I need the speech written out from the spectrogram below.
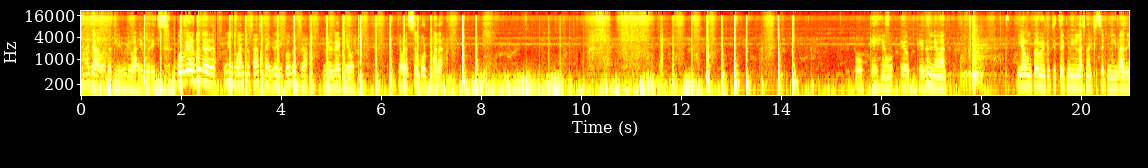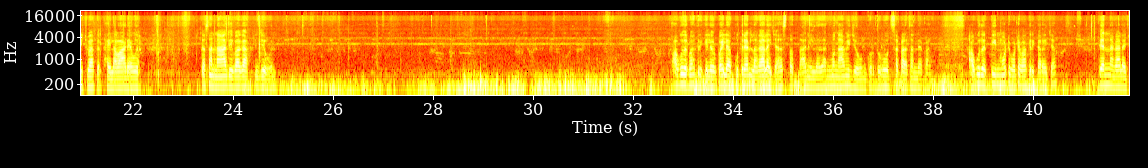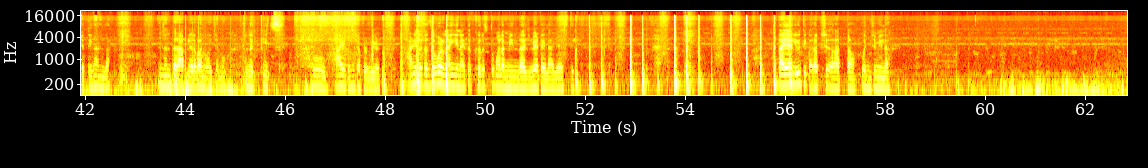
माझ्या आवाजातले व्हिडिओ आहे बरेच. वेळ बघा तुम्ही निवांतच असताय. घरी बघत जा. वेळ भेटल्यावर. तेवढाच सपोर्ट मला. ओके ओके ओके धन्यवाद. या मग टोमॅटोची चटणी लसणाची चटणी बाजरीची भाकर खायला वाड्यावर. कसा ना आधी बघा जेवण. अगोदर भाकरी केल्यावर पहिल्या कुत्र्यांना घालायच्या असतात आणि लदान मग आम्ही जेवण करतो रोज सकाळ संध्याकाळ. अगोदर तीन मोठ्या मोठ्या भाकरी करायच्या. त्यांना घालायच्या तिघांना. नंतर आपल्याला बनवायच्या मग. नक्कीच. हो आहे तुमच्याकडे वेळ. आणि आता जवळ नाही आहे नाही तर खरंच तुम्हाला मी अंदाज भेटायला आले असते. ताई आली होती का रक्ष आत्ता पंचमीला?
